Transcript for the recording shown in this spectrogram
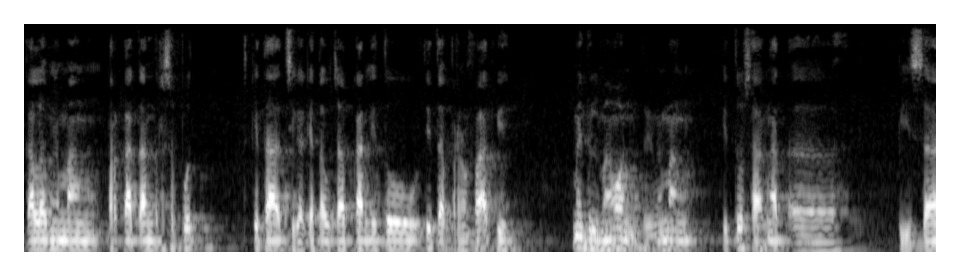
kalau memang perkataan tersebut kita jika kita ucapkan itu tidak bermanfaat nggih mendel mawon. Memang itu sangat e, bisa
